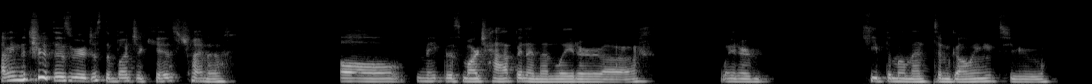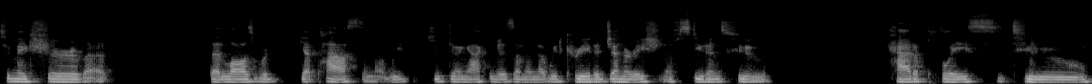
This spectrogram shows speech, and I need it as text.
I mean, the truth is, we were just a bunch of kids trying to all make this march happen, and then later, uh, later, keep the momentum going to to make sure that that laws would get passed and that we'd keep doing activism and that we'd create a generation of students who had a place to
